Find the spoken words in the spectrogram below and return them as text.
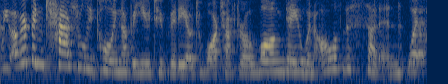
Have you ever been casually pulling up a YouTube video to watch after a long day when all of the sudden, what?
